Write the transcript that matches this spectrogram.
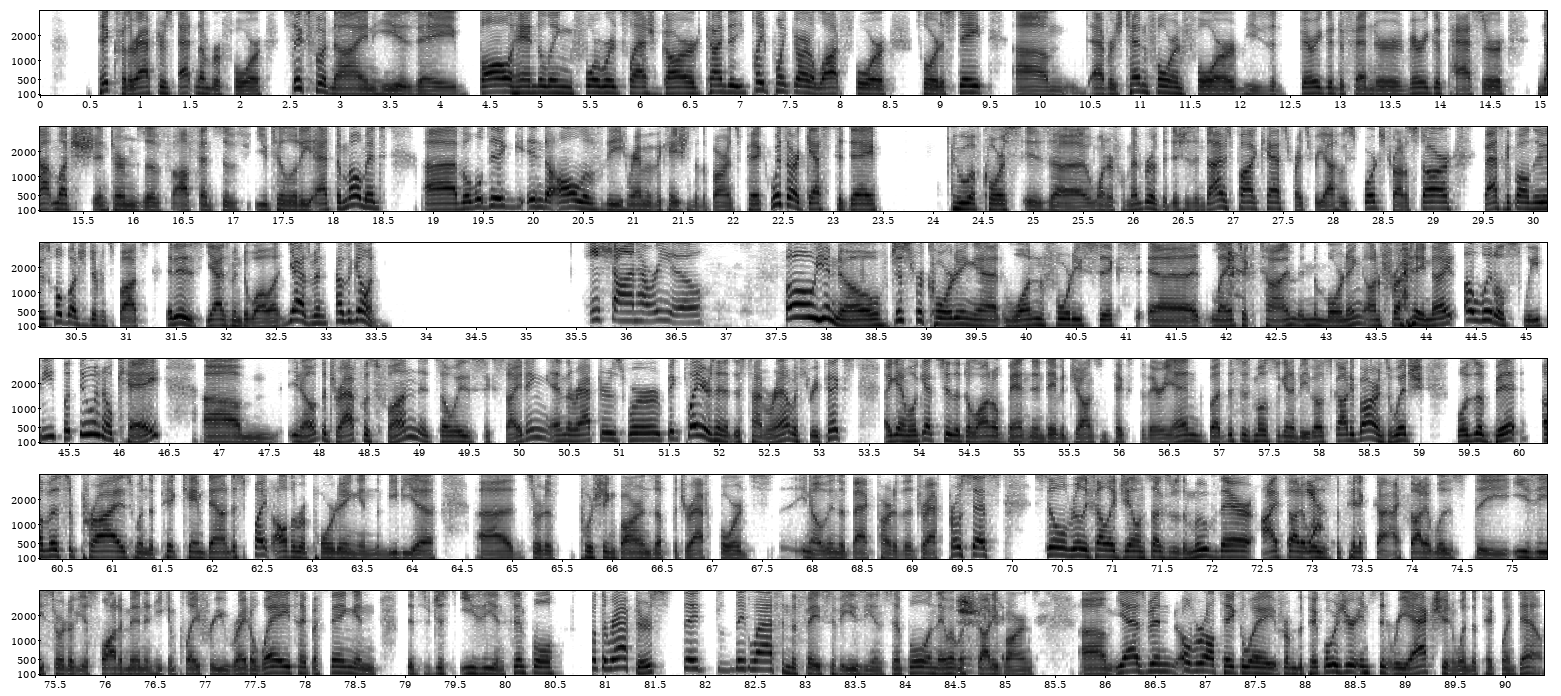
pick for the Raptors at number four, six foot nine. He is a ball handling forward slash guard. Kind of, he played point guard a lot for Florida State. Um, averaged 10, 4, and 4. He's a very good defender, very good passer. Not much in terms of offensive utility at the moment. Uh, but we'll dig into all of the ramifications of the Barnes pick with our guest today who, of course, is a wonderful member of the Dishes and Dimes podcast, writes for Yahoo Sports, Toronto Star, basketball news, whole bunch of different spots. It is Yasmin Duale. Yasmin, how's it going? Hey, Sean, how are you? Oh, you know, just recording at 1:46 uh, Atlantic time in the morning on Friday night. A little sleepy, but doing okay. Um, you know, the draft was fun. It's always exciting, and the Raptors were big players in it this time around with three picks. Again, we'll get to the Dalano Banton and David Johnson picks at the very end, but this is mostly going to be about Scottie Barnes, which was a bit of a surprise when the pick came down, despite all the reporting in the media uh, sort of pushing Barnes up the draft boards, you know, in the back part of the draft process. Still really felt like Jalen Suggs was the move there. I thought it Yeah. was the pick. I I thought it was the easy sort of you slot him in and he can play for you right away type of thing. And it's just easy and simple. But the Raptors, they they laugh in the face of easy and simple, and they went with Scottie Barnes. Um, Yasmin, overall takeaway from the pick. What was your instant reaction when the pick went down?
